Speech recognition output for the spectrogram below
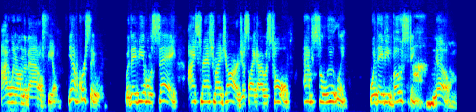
I went on the battlefield? Yeah, of course they would. Would they be able to say, I smashed my jar just like I was told? Absolutely. Would they be boasting? No.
